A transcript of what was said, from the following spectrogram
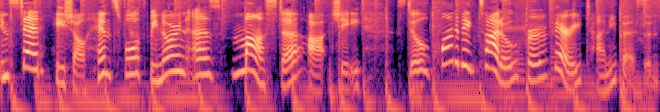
Instead, he shall henceforth be known as Master Archie. Still quite a big title for a very tiny person.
